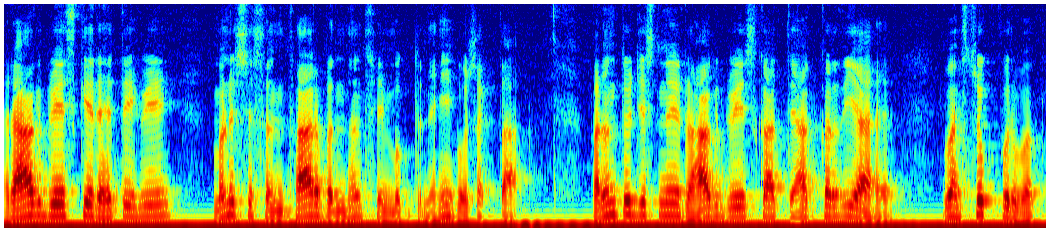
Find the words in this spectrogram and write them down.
राग द्वेष के रहते हुए मनुष्य संसार बंधन से मुक्त नहीं हो सकता। परंतु जिसने राग द्वेष का त्याग कर दिया है, वह सुखपूर्वक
